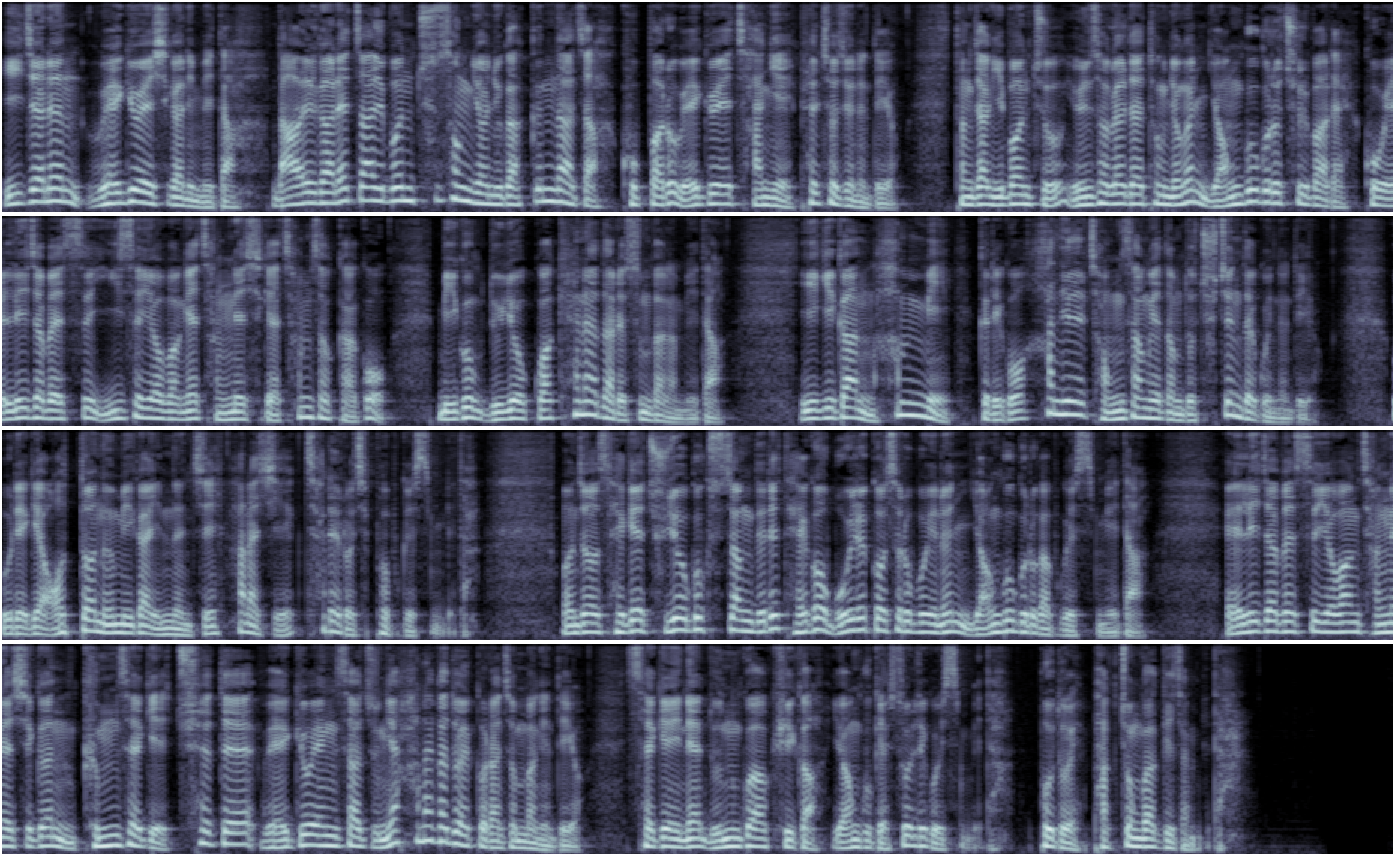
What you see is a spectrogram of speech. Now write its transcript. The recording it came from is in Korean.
이제는 외교의 시간입니다. 나흘간의 짧은 추석 연휴가 끝나자 곧바로 외교의 장이 펼쳐지는데요. 당장 이번 주 윤석열 대통령은 영국으로 출발해 고 엘리자베스 2세 여왕의 장례식에 참석하고 미국 뉴욕과 캐나다를 순방합니다. 이 기간 한미 그리고 한일 정상회담도 추진되고 있는데요. 우리에게 어떤 의미가 있는지 하나씩 차례로 짚어보겠습니다. 먼저 세계 주요국 수장들이 대거 모일 것으로 보이는 영국으로 가보겠습니다. 엘리자베스 여왕 장례식은 금세기 최대 외교 행사 중에 하나가 될 거란 전망인데요. 세계인의 눈과 귀가 영국에 쏠리고 있습니다. 보도에 박종박 기자입니다.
